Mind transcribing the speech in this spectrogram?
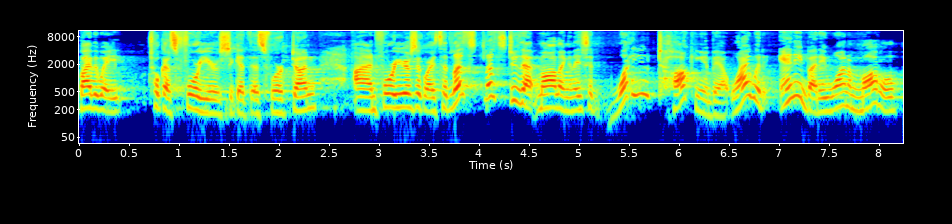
by the way, took us four years to get this work done. And four years ago, I said, let's, let's do that modeling. And they said, what are you talking about? Why would anybody want to model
